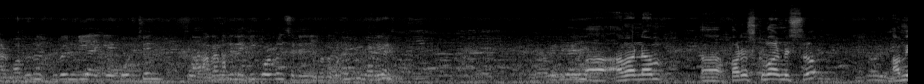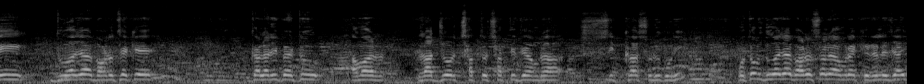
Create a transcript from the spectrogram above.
আর কতজন স্টুডেন্ট নিয়ে ইয়ে করছেন আগামী দিনে কি করবেন সেটা নিয়ে কথা বলুন ঠিক আছে আহ, আমার নাম আহ, পরশ কুমার মিশ্র। আমি দু বারো থেকে কালারিপেটু আমার রাজ্যর ছাত্রছাত্রীদের আমরা শিক্ষা শুরু করি। প্রথম দু সালে আমরা কেরলে যাই।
